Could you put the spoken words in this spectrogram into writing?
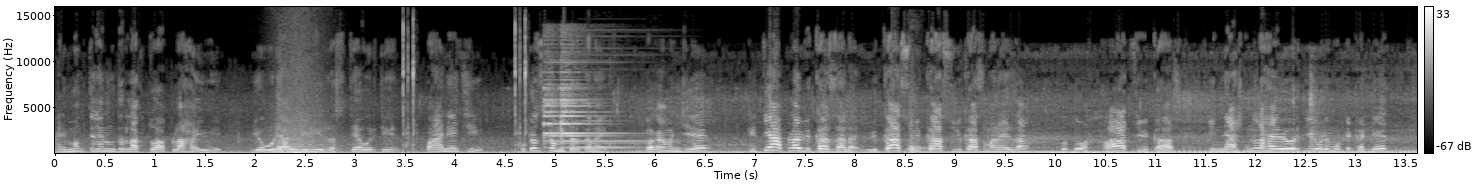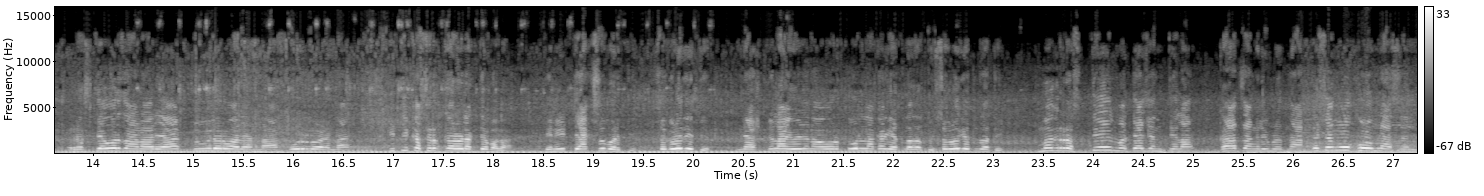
आणि मग त्याच्यानंतर लागतो आपला हायवे. एवढ्या विहिरी रस्त्यावरती पाण्याची कुठंच कमतरता नाही. बघा म्हणजे किती आपला विकास झाला. विकास विकास विकास म्हणायचा. तो तो हाच विकास. की नॅशनल हायवेवरती एवढे मोठे खड्डे आहेत. रस्त्यावर जाणाऱ्या टू व्हीलरवाल्यांना फोर व्हीलरवाल्यांना किती कसरत करावी लागते बघा. त्यांनी टॅक्स भरते सगळं देते. नॅशनल हायवेच्या नावावर टोल नाका घेतला जातो सगळं घेतलं जाते. मग रस्ते मग त्या जनतेला का चांगले मिळत नाही? कशामुळे खोळंबला असेल?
